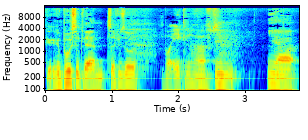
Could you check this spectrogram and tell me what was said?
ge- geboostet werden. Zum Beispiel so, Boah, ekelhaft. ja,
